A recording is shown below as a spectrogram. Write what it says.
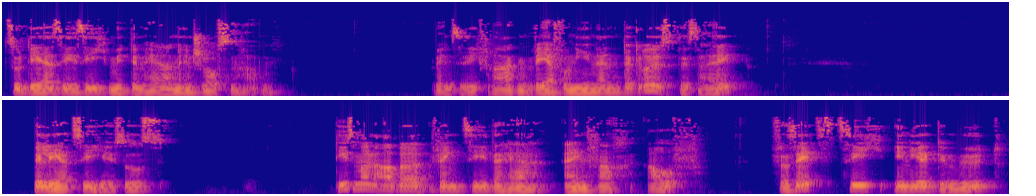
zu der sie sich mit dem Herrn entschlossen haben. Wenn sie sich fragen, wer von ihnen der Größte sei, belehrt sie Jesus. Diesmal aber fängt sie der Herr einfach auf, versetzt sich in ihr Gemüt,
